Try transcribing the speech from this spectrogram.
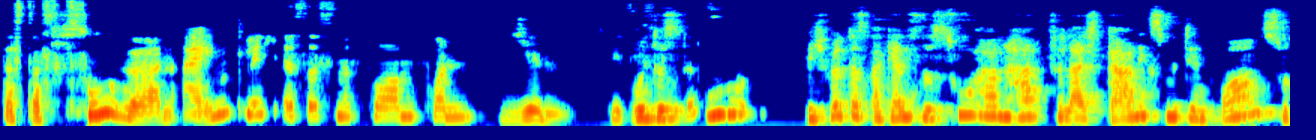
Dass das Zuhören eigentlich ist es eine Form von Yin. Und das, das? ich würde das ergänzen, das Zuhören hat vielleicht gar nichts mit den Ohren zu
